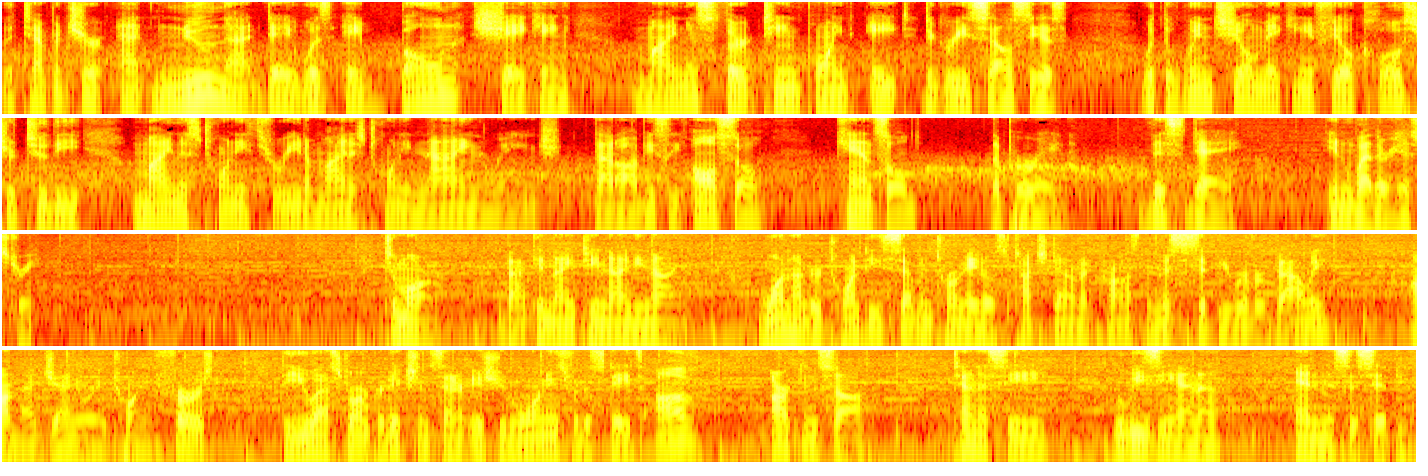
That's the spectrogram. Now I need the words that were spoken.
The temperature at noon that day was a bone shaking minus 13.8 degrees Celsius, with the wind chill making it feel closer to the minus 23 to minus 29 range. That obviously also canceled the parade. This day in weather history. Tomorrow, back in 1999, 127 tornadoes touched down across the Mississippi River Valley. On that January 21st, the U.S. Storm Prediction Center issued warnings for the states of Arkansas, Tennessee, Louisiana, and Mississippi.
